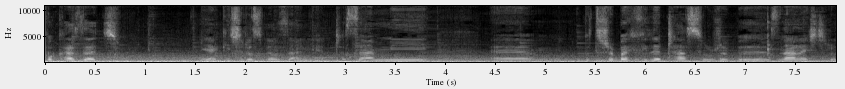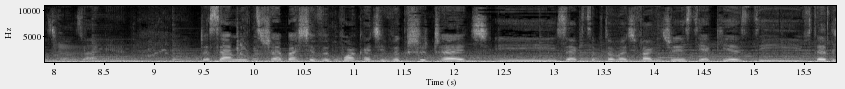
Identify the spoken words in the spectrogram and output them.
pokazać jakieś rozwiązanie. Czasami em, potrzeba chwilę czasu, żeby znaleźć rozwiązanie. Czasami trzeba się wypłakać i wykrzyczeć i zaakceptować fakt, że jest jak jest i wtedy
